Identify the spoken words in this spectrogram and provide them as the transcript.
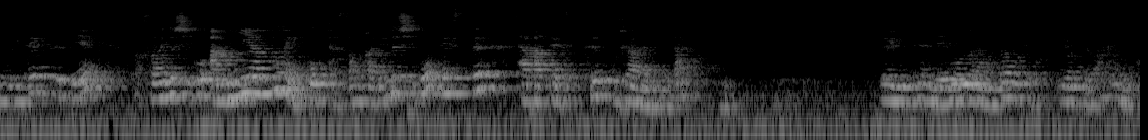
여기 테스트지에 작성해 주시고 암기한 후에 꼭 작성까지 해주시고 테스트, 자가 테스트 보셔야 됩니다. 네. 여기 밑에는 예문을 한번 써보세요. 이것들 활용해서.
